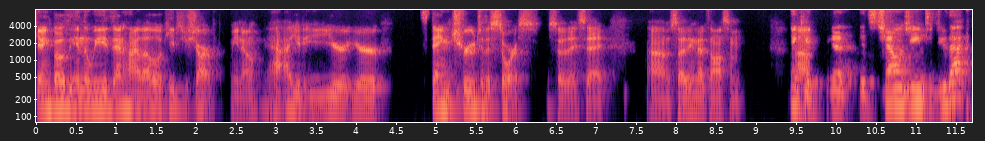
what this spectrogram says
getting both in the weeds and high level, it keeps you sharp. You know, how you, you're you're staying true to the source, so they say. Um, so I think that's awesome. Thank um, you. Yeah, it's challenging to do that,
